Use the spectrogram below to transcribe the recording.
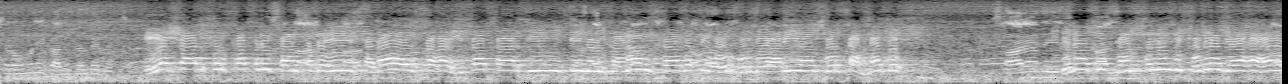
ਸ਼੍ਰੋਮਣੀ ਅਕਾਲੀ ਦਲ ਦੇ ਵਿੱਚ। ਇਹ ਅਕਾਲ ਪੁਰਖ ਆਪਣੇ ਸੰਤ ਰਹੇ ਸਦਾ ਸਹਾਇਤਾ ਕਾਰ ਦੀ ਤੇ ਨਨਕਾਣਾ ਸਾਹਿਬ ਅਤੇ ਹੋਰ ਗੁਰਦੁਆਰੀਆਂ ਗੁਰਧਾਮਾਂ ਦੇ ਸਾਰਿਆਂ ਦੇ ਜਿਨ੍ਹਾਂ ਤੋਂ ਸੰਤ ਨੂੰ ਵਿਛੋੜਿਆ ਗਿਆ ਹੈ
